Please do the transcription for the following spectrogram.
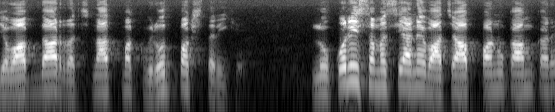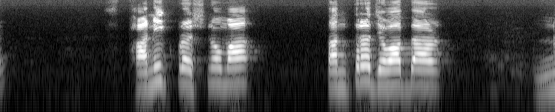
જવાબદાર, રચનાત્મક વિરોધ પક્ષ તરીકે લોકોની સમસ્યાને વાચા આપવાનું કામ કરે. સ્થાનિક પ્રશ્નોમાં તંત્ર જવાબદાર ન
